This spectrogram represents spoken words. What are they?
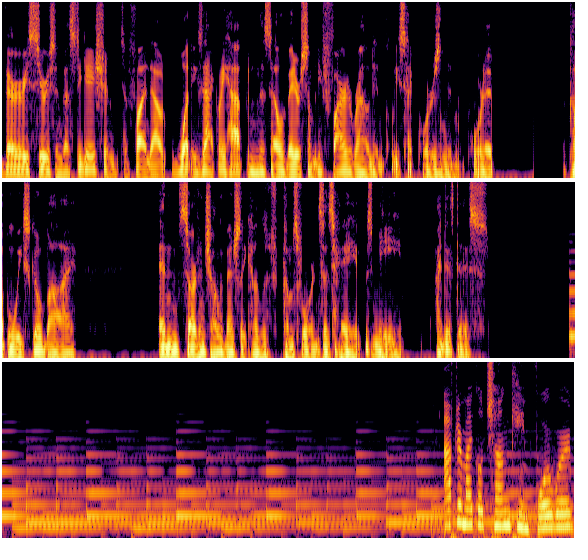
very serious investigation to find out what exactly happened in this elevator. Somebody fired around in police headquarters and didn't report it. A couple weeks go by, and Sergeant Chung eventually comes comes forward and says, "Hey, it was me. I did this." After Michael Chung came forward,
